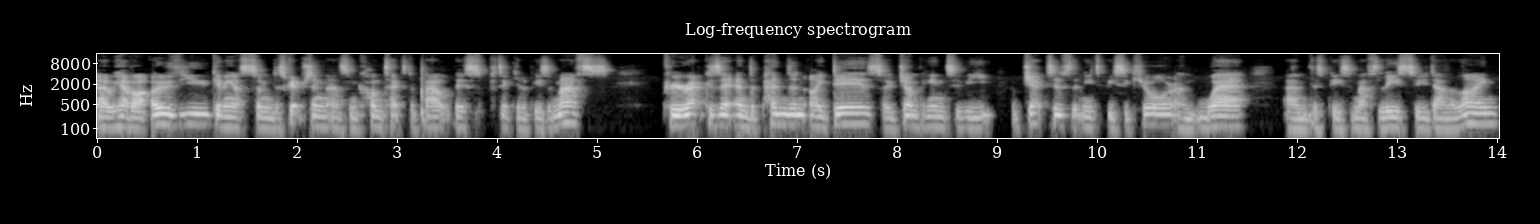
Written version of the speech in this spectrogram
uh, we have our overview giving us some description and some context about this particular piece of maths, prerequisite and dependent ideas, so jumping into the objectives that need to be secure and where um, this piece of maths leads to down the line,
